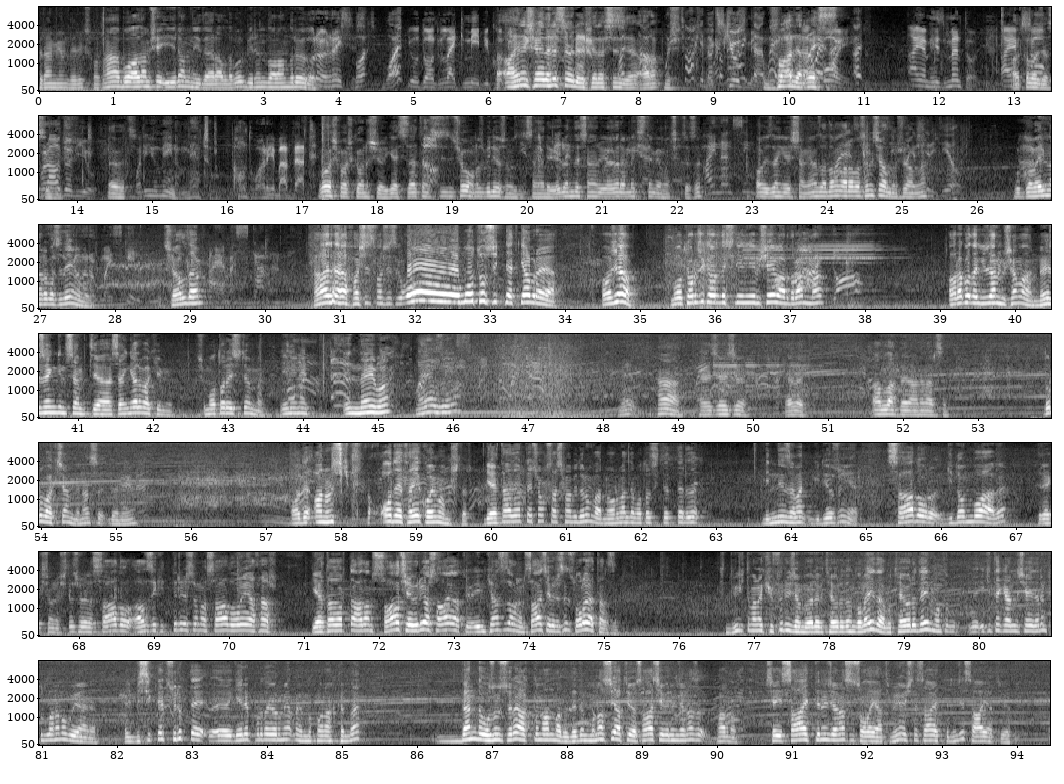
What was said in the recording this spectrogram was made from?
Premium Deluxe mod. Ha bu adam şey İranlıydı herhalde bu. Birini dolandırıyordu. A racist. Aynı şeyleri söylüyor şerefsiz ya. Arapmış. what res. Boy, I- am his mentor. I am Akıl so hocasıymış. proud of you. Evet. What do you mean a mentor? Don't worry about that. Boş boş konuşuyor. Geç zaten sizin çoğunuz biliyorsunuzdur senaryoyu. Ben de senaryoyu öğrenmek istemiyorum açıkçası. O yüzden geçeceğim. Yalnız adamın arabasını çaldım şu an lan. Shitty deal. Bu Govel'in arabası değil mi bu? Çaldım. Hala faşist faşist. Oo motosiklet gel buraya. Hocam motorcu kardeşliği diye bir şey vardır ama. Araba da güzelmiş ama ne zengin semt ya. Sen gel bakayım. Şu motoru istiyorum ben. İn in in. İn ne bu? Ne yazıyor? Ne? Ha HCC. Evet. Allah belanı versin. Dur bakacağım bir nasıl dönüyor. O de ananı sikip o detayı koymamışlar. GTA 4'te çok saçma bir durum var. Normalde motosikletlerde bindiğin zaman gidiyorsun ya. Sağa doğru gidon bu abi. Direksiyon işte şöyle sağa doğru azıcık ittirirsen o sağa doğru yatar. GTA 4'te adam sağa çeviriyor sağa yatıyor. İmkansız ama sağa çevirirsin sola yatarsın. Şimdi büyük ihtimalle küfür yiyeceğim böyle bir teoriden dolayı da bu teori değil motor iki tekerli şeylerin kullanımı bu yani. E, bisiklet sürüp de e, gelip burada yorum yapmayın bu konu hakkında. Ben de uzun süre aklım almadı. Dedim bu nasıl yatıyor? Sağa çevirince nasıl pardon. Şey sağa ettirince nasıl sola yatmıyor? İşte sağa ettirince sağa yatıyor.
